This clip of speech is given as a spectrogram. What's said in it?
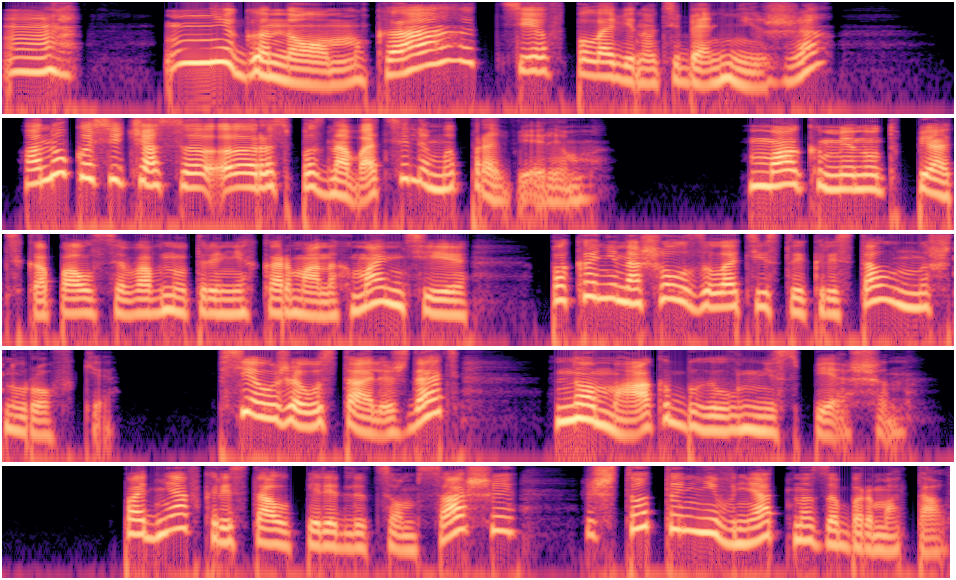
не гномка, те в половину тебя ниже. А ну-ка сейчас э, распознаватели мы проверим. Маг минут пять копался во внутренних карманах мантии, пока не нашел золотистый кристалл на шнуровке. Все уже устали ждать, но маг был неспешен. Подняв кристалл перед лицом Саши, что-то невнятно забормотал.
